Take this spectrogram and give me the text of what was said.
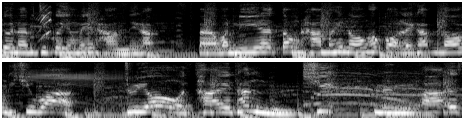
ด้วยนะพี่จิ๊บก็ยังไม่ได้ทำนะครับ แต่วันนี้นะต้องทำให้น้องเขาก่อนเลยครับ น้องที่ชื่อว่า Trio Titan ชิ 1 RS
